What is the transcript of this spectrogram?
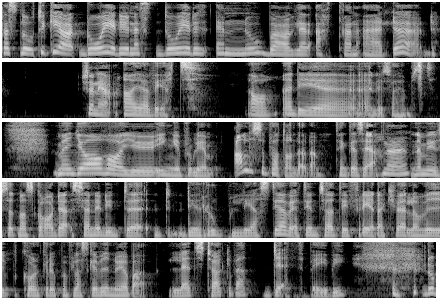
Fast då tycker jag, då är det ju näst, då är det ännu obehagligare att han är död. Känner jag. Ja, jag vet. Ja, nej, det är, det är så hemskt. Men jag har ju inget problem alls att prata om döden. Tänkte jag säga. Nej. men just att man ska dö. Sen är det inte det roligaste jag vet. Det är inte så att det är fredag kväll och vi korkar upp en flaska vin och jag bara Let's talk about death baby. Då,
